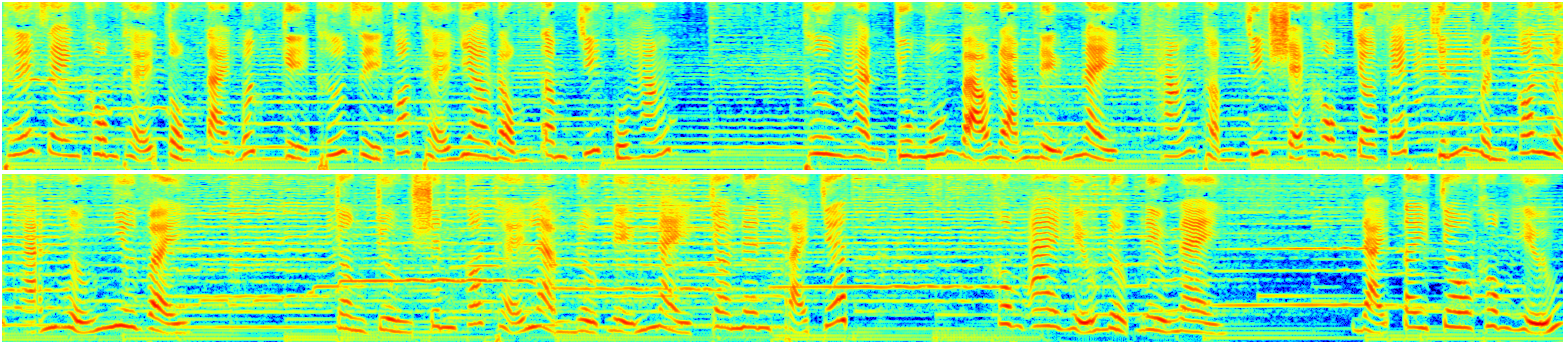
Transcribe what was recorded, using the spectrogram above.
Thế gian không thể tồn tại bất kỳ thứ gì có thể dao động tâm trí của hắn. Thương hành chu muốn bảo đảm điểm này, Hắn thậm chí sẽ không cho phép chính mình có lực ảnh hưởng như vậy. Trần Trường Sinh có thể làm được điểm này cho nên phải chết. Không ai hiểu được điều này. Đại Tây Châu không hiểu.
